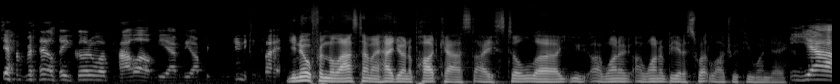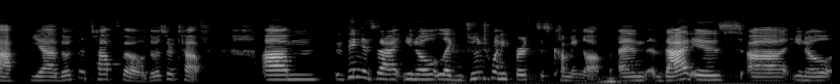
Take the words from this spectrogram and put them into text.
definitely go to a powwow if you have the opportunity opportunity. But You know, from the last time I had you on a podcast, I still uh, you I want to I want to be at a sweat lodge with you one day. yeah, yeah, those are tough though. Those are tough. Um, the thing is that you know, like June twenty first is coming up, and that is uh, you know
